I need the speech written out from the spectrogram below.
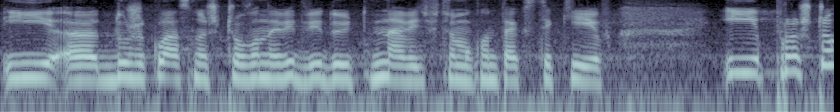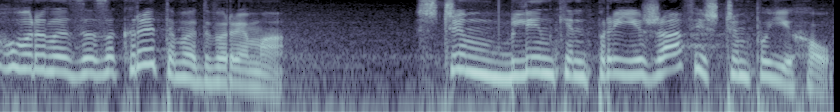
І е, дуже класно, що вони відвідують навіть в цьому контексті Київ. І про що говорили за закритими дверима? З чим Блінкен приїжджав і з чим поїхав?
